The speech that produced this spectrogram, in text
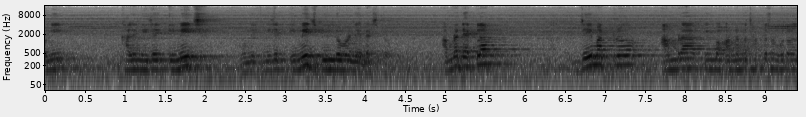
উনি খালি নিজের ইমেজ উনি নিজের ইমেজ বিল্ড করে নিয়ে ব্যস্ত। আমরা দেখলাম যেই মাত্র আমরা কিংবা অন্যান্য ছাত্র সংগঠন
